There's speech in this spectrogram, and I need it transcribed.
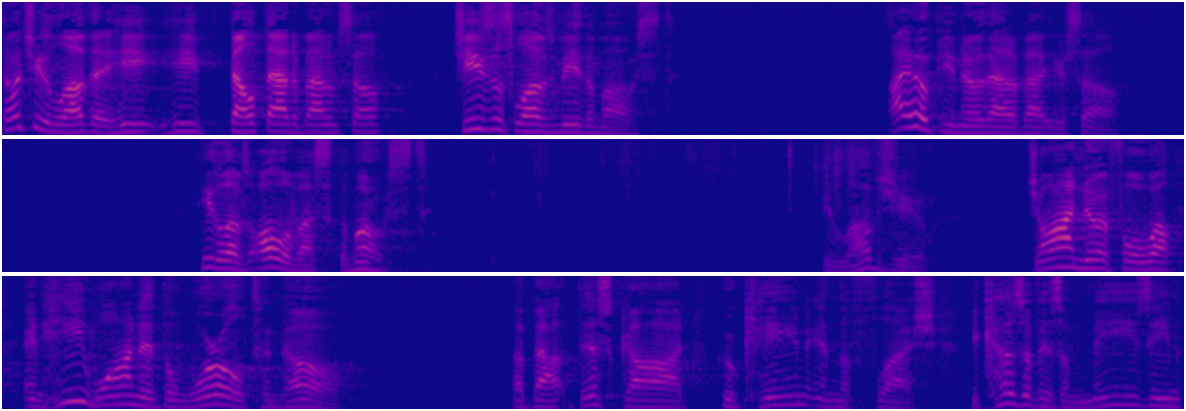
Don't you love that he, he felt that about himself? Jesus loves me the most. I hope you know that about yourself. He loves all of us the most. He loves you. John knew it full well, and he wanted the world to know about this God who came in the flesh because of his amazing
